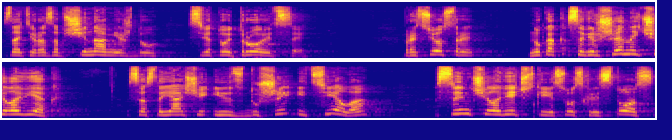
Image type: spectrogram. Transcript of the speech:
знаете, разобщена между Святой Троицей. Братья и сестры, но как совершенный человек, состоящий из души и тела, Сын человеческий Иисус Христос,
